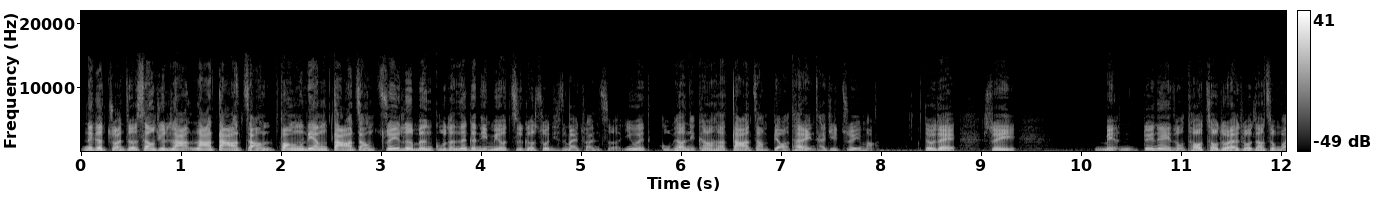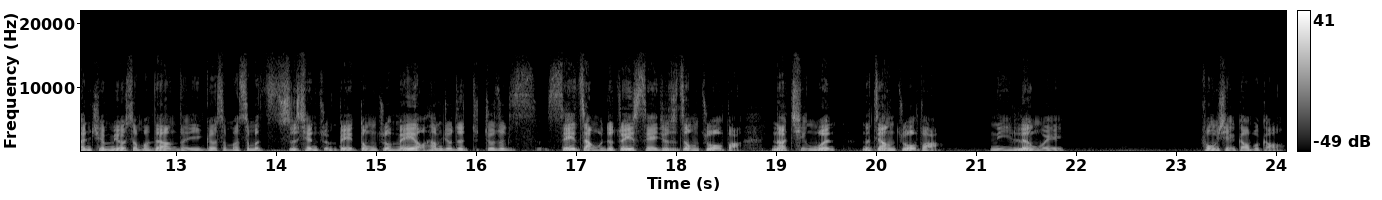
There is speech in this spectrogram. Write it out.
那个转折上去拉拉大涨、放量大涨、追热门股的那个，你没有资格说你是买转折，因为股票你看到它大涨表态了，你才去追嘛。对不对？所以没对那种操操作来说，当时完全没有什么这样的一个什么什么事前准备动作，没有，他们就是就是谁涨我就追谁，就是这种做法。那请问，那这样做法，你认为风险高不高？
